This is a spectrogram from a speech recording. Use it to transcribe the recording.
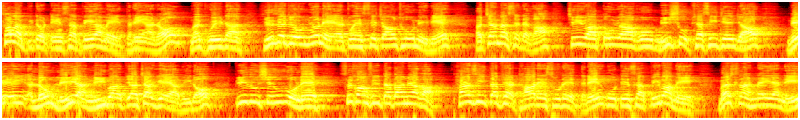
ဆက်လက်ပြီးတော့တင်ဆက်ပေးရမယ့်သတင်းကတော့မကွေးတိုင်းရေစကြုံမြို့နယ်အတွင်းစစ်ကြောင်းထိုးနေတဲ့အကြမ်းဖက်စစ်တပ်ကခြေရွာ၃ရွာကိုမီးရှို့ဖျက်ဆီးခြင်းကြောင့်နေအိမ်အလုံး400နီးပါးပြာချခဲ့ရပြီးတော့ပြည်သူရှစ်ဦးကိုလည်းစစ်ကောင်စီတပ်သားများကဖမ်းဆီးတပ်ဖြတ်ထားတယ်ဆိုတဲ့သတင်းကိုတင်ဆက်ပေးပါမယ်။မတ်လ2ရက်နေ့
